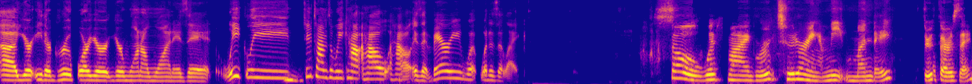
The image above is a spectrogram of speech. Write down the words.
uh your either group or your your one-on-one is it weekly mm-hmm. two times a week how how how is it vary what what is it like so with my group tutoring i meet monday through okay. thursday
